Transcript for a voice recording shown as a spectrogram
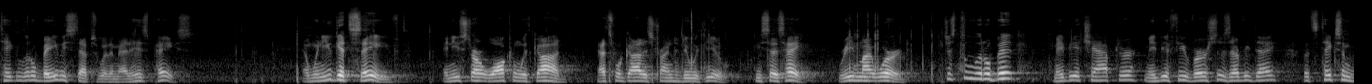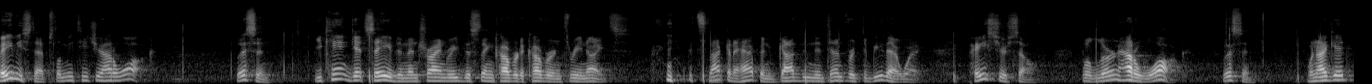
take little baby steps with him at his pace. And when you get saved and you start walking with God, that's what God is trying to do with you. He says, Hey, read my word. Just a little bit, maybe a chapter, maybe a few verses every day. Let's take some baby steps. Let me teach you how to walk. Listen, you can't get saved and then try and read this thing cover to cover in three nights. it's not going to happen. God didn't intend for it to be that way. Pace yourself, but learn how to walk. Listen, when I get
